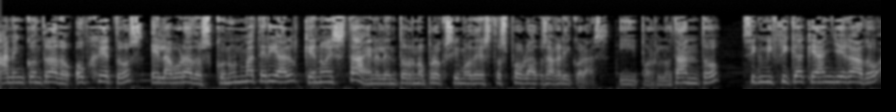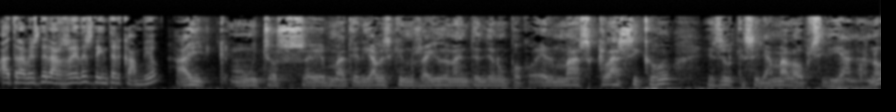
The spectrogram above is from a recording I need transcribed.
han encontrado objetos elaborados con un material que no está en el entorno próximo de estos poblados agrícolas y, por lo tanto, significa que han llegado a través de las redes de intercambio. Hay muchos eh, materiales que nos ayudan a entender un poco. El más clásico es el que se llama la obsidiana, ¿no?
